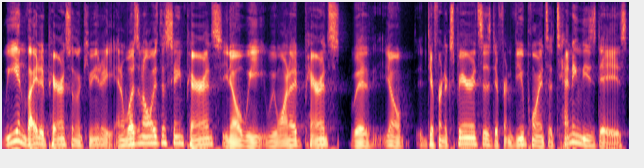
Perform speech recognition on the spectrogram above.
we invited parents from the community and it wasn't always the same parents you know we we wanted parents with you know different experiences different viewpoints attending these days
